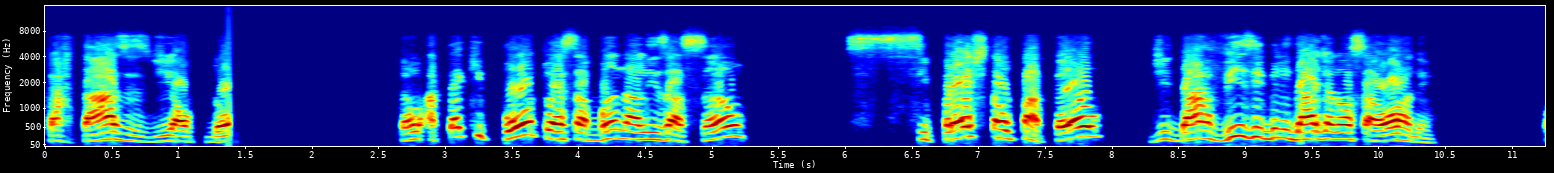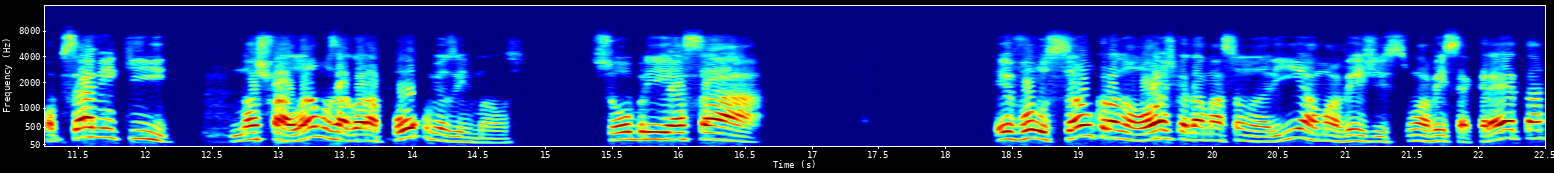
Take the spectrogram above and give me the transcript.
cartazes de outdoor. Então, até que ponto essa banalização se presta ao papel de dar visibilidade à nossa ordem. Observem que nós falamos agora há pouco, meus irmãos, sobre essa evolução cronológica da maçonaria, uma vez, uma vez secreta,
